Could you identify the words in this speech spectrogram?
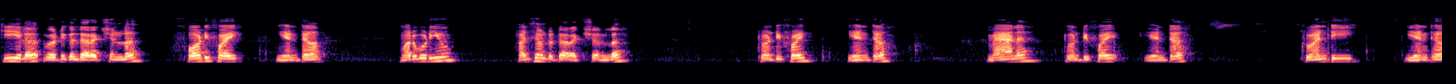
கீழே வெர்டிக்கல் டைரக்ஷனில் ஃபார்ட்டி ஃபைவ் என்டா மறுபடியும் ஹரிசாண்டல் டைரக்ஷனில் டுவெண்ட்டி ஃபைவ் என்டா மேலே டுவெண்ட்டி ஃபைவ் என்டா டுவெண்ட்டி என்டா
